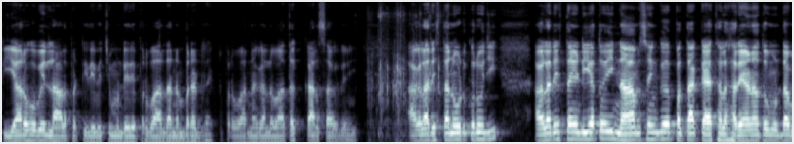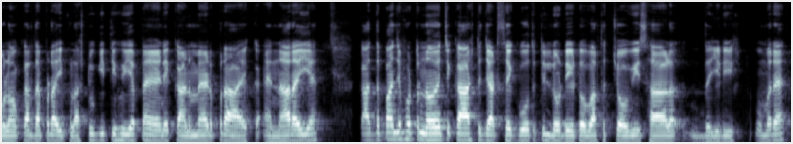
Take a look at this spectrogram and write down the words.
ਪੀਆਰ ਹੋਵੇ, ਲਾਲ ਪੱਟੀ ਦੇ ਵਿੱਚ ਮੁੰਡੇ ਦੇ ਪਰਿਵਾਰ ਦਾ ਨੰਬਰ ਹੈ ਡਾਇਰੈਕਟ ਪਰਿਵਾਰ ਨਾਲ ਗੱਲਬਾਤ ਕਰ ਸਕਦੇ ਹੋ ਜੀ। ਅਗਲਾ ਰਿਸ਼ਤਾ ਨੋਟ ਕਰੋ ਜੀ ਅਗਲਾ ਰਿਸ਼ਤਾ ਇੰਡੀਆ ਤੋਂ ਜੀ, ਨਾਮ ਸਿੰਘ, ਪਤਾ ਕੈਥਲ ਹਰਿਆਣਾ ਤੋਂ ਮੁੰਡਾ ਬਿਲੋਂਗ ਕਰਦਾ, ਪੜ੍ਹਾਈ ਪਲੱਸ 2 ਕੀਤੀ ਹੋਈ ਹੈ, ਭੈਣ ਇੱਕ ਅਨਮੈਡ ਭਰਾ, ਇੱਕ ਐਨ ਆਰ ਆਈ ਹੈ। ਕੱਦ 5 ਫੁੱਟ 9 ਇੰਚ ਕਾਸਟ ਜੱਟ ਸੇ ਗੋਤ ਢਿੱਲੋਂ ਡੇਟ ਆਫ ਬਰਥ 24 ਸਾਲ ਦੀ ਜਿਹੜੀ ਉਮਰ ਹੈ।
